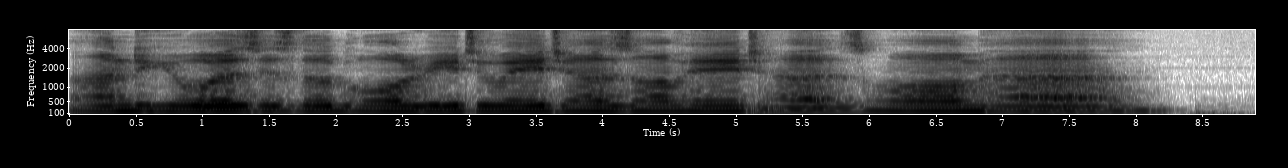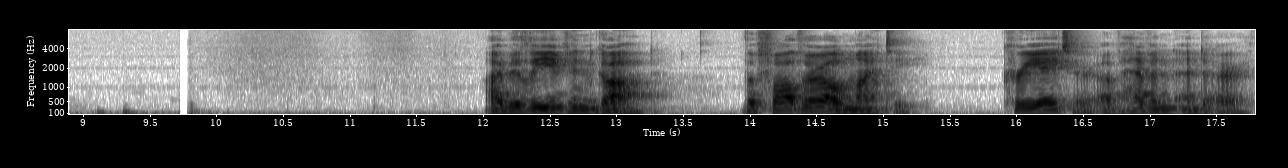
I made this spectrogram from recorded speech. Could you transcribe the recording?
and yours is the glory to ages of ages. Amen. I believe in God, the Father Almighty, creator of heaven and earth.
